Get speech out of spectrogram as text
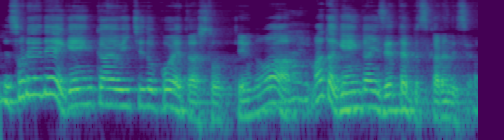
ん。でそれで限界を一度超えた人っていうのは、はいまた限界に絶対ぶつかるんですよ。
